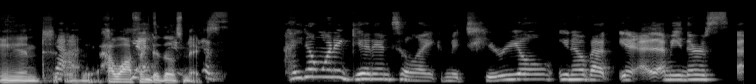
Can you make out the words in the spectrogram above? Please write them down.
And yeah. Uh, how often yeah, do those mix? I don't want to get into like material, you know, about, I mean, there's, uh,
